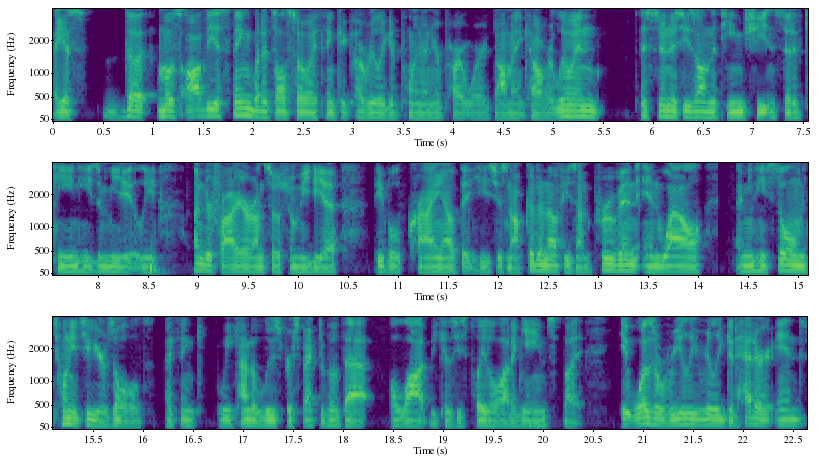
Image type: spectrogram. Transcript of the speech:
I guess, the most obvious thing, but it's also, I think, a, a really good point on your part where Dominic Calvert Lewin, as soon as he's on the team sheet instead of Kean, he's immediately under fire on social media, people crying out that he's just not good enough, he's unproven. And while, I mean, he's still only 22 years old, I think we kind of lose perspective of that a lot because he's played a lot of games, but it was a really, really good header. And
